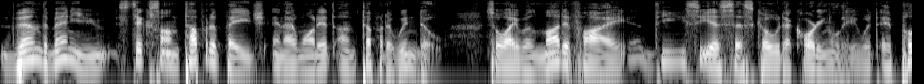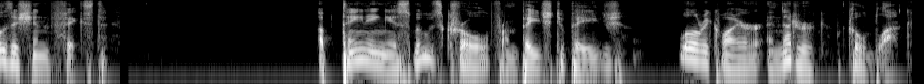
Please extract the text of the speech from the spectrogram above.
Then the menu sticks on top of the page and I want it on top of the window. So I will modify the CSS code accordingly with a position fixed. Obtaining a smooth scroll from page to page will require another code block.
